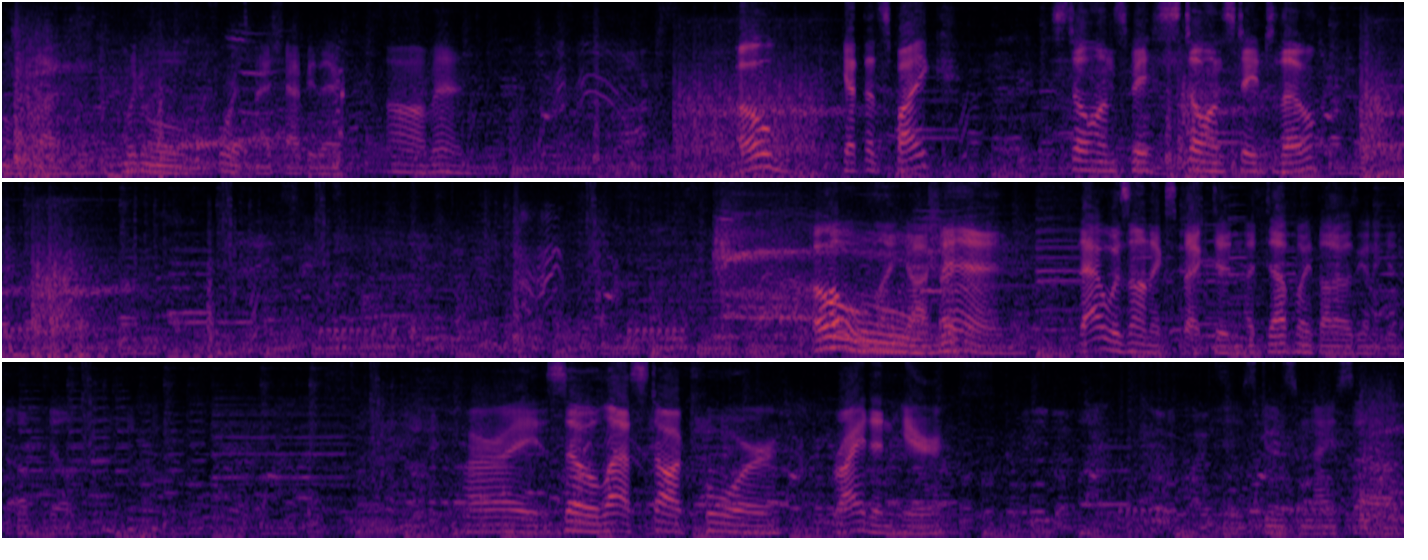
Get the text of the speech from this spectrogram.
my god, he's looking a little forward smash happy there. Oh man. Oh, get that spike. Still on space. Still on stage though. Oh, Oh my gosh, I- man, that was unexpected. I definitely thought I was gonna get the up tilt. All right, so last stock for Raiden here. He's doing some nice uh,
